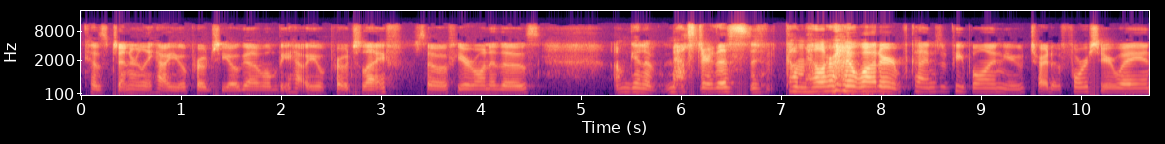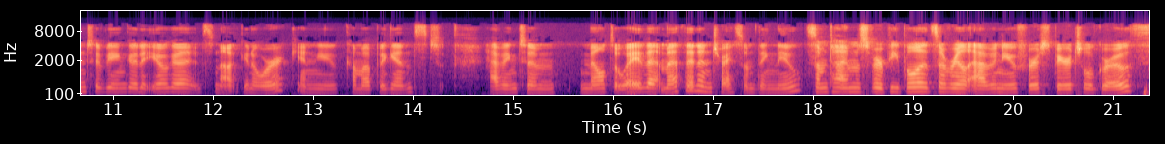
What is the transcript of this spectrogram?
Because generally, how you approach yoga will be how you approach life. So, if you're one of those I'm gonna master this, come hell or high water kinds of people, and you try to force your way into being good at yoga, it's not gonna work, and you come up against having to melt away that method and try something new. Sometimes for people, it's a real avenue for spiritual growth,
